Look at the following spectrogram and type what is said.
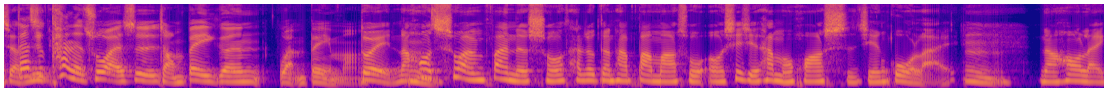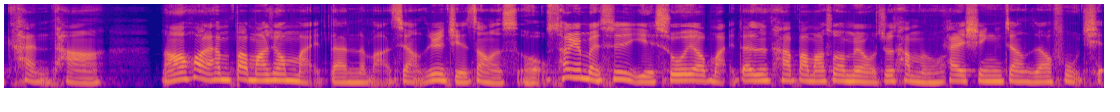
这样，但是看得出来是长辈跟晚辈嘛。对，然后吃完饭的时候，他就跟他爸妈说：“哦，谢谢他们花时间过来，嗯，然后来看他。”然后后来他们爸妈就要买单了嘛，这样子，因为结账的时候，他原本是也说要买，但是他爸妈说没有，就是他们开心这样子要付钱。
